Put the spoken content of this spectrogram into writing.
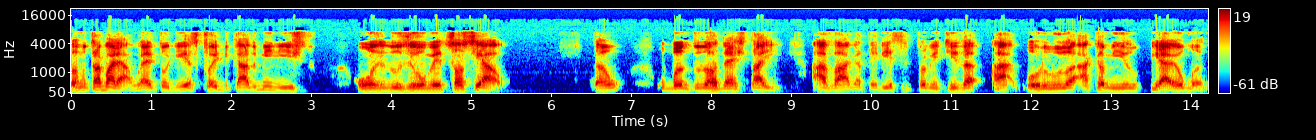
Vamos trabalhar. O Wellington Dias foi indicado ministro 11 do Desenvolvimento Social. Então, o Banco do Nordeste está aí. A vaga teria sido prometida a, por Lula a Camilo e a Elmano.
